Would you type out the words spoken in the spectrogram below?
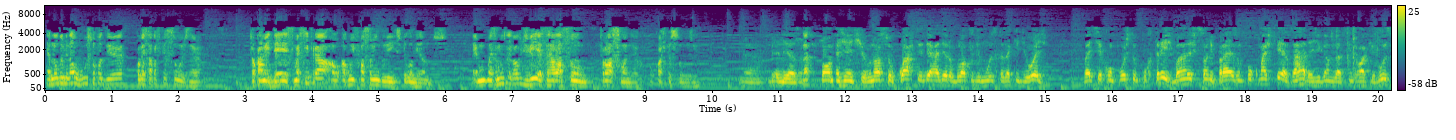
é não dominar o russo para poder conversar com as pessoas, né? Trocar uma ideia, assim, mas sempre há alguma informação em inglês, pelo menos. É, mas é muito legal de ver essa relação próxima né, com as pessoas. Né? É, beleza. Tá? Bom, minha gente, o nosso quarto e derradeiro bloco de músicas aqui de hoje vai ser composto por três bandas que são de praias um pouco mais pesadas, digamos assim, do rock russo.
